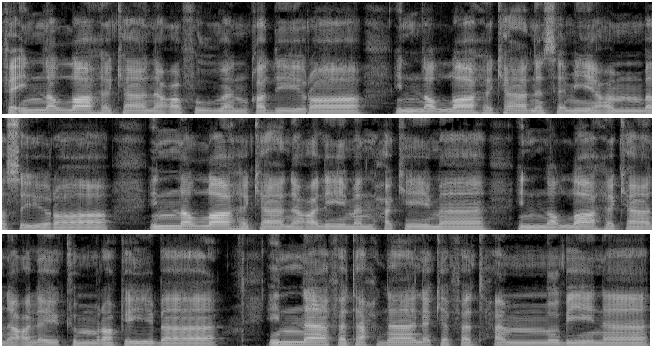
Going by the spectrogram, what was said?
فإن الله كان عفوا قديرا. إن الله كان سميعا بصيرا. إن الله كان عليما حكيما. إن الله كان عليكم رقيبا. إنا فتحنا لك فتحا مبينا.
